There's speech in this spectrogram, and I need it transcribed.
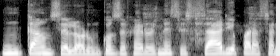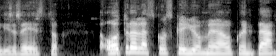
un counselor, un consejero es necesario para salir de esto. Otra de las cosas que yo me he dado cuenta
